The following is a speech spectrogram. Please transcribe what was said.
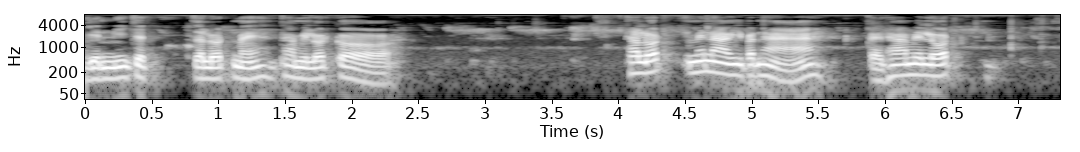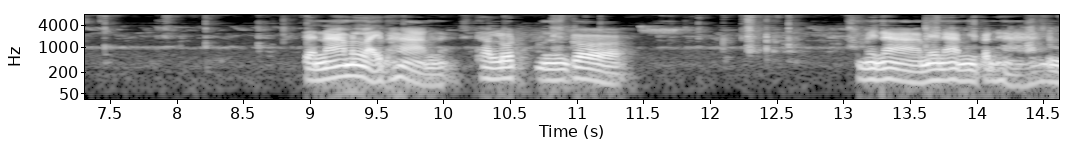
เย็นนี้จะจะลดไหม ถ้าม่ลดก็ ถ้าลดไม่น่ามีปัญหา แต่ถ้าไม่ลด แต่น้ำมันไหลผ่าน ถ้าลดมันก็ ไม่น่าไม่น่ามีปัญหาดู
